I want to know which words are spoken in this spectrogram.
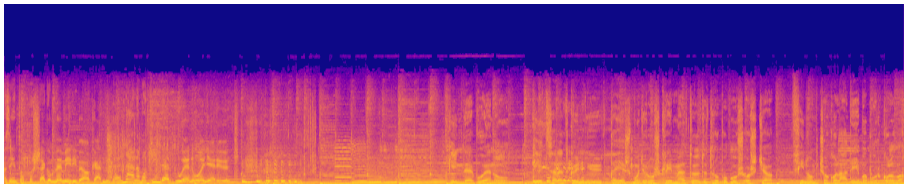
Az én torkosságom nem éri be akármivel. Nálam a Kinder Bueno a nyerő. Kinder Bueno. Két szelet könnyű, teljes mogyorós krémmel töltött ropogós ostya, finom csokoládéba burkolva.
